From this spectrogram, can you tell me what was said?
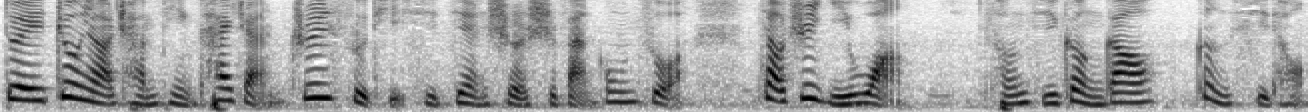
对重要产品开展追溯体系建设示范工作，较之以往。层级更高、更系统，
